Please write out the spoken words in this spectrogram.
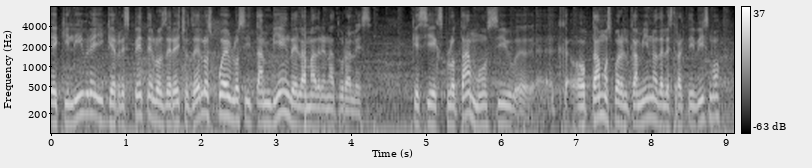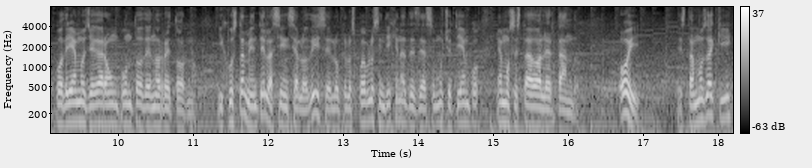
equilibre y que respete los derechos de los pueblos y también de la madre naturaleza que si explotamos, si eh, optamos por el camino del extractivismo, podríamos llegar a un punto de no retorno. Y justamente la ciencia lo dice, lo que los pueblos indígenas desde hace mucho tiempo hemos estado alertando. Hoy, Estamos aquí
